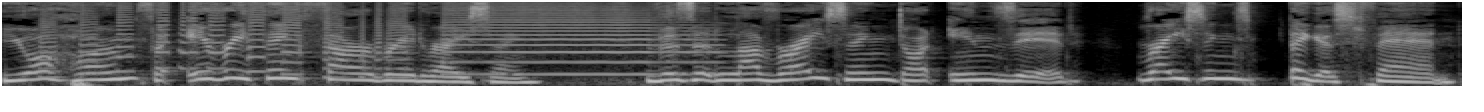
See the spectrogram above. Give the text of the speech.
Your home for everything thoroughbred racing. Visit loveracing.nz, racing's biggest fan.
